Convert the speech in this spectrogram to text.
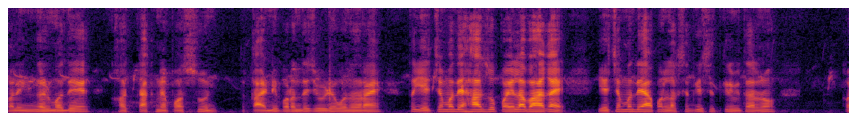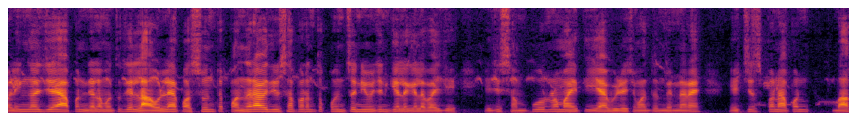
कलिंगडमध्ये खत टाकण्यापासून काढणीपर्यंतचे व्हिडिओ बनवणार आहे. तर याच्यामध्ये हा जो पहिला भाग आहे याच्यामध्ये आपण लक्षात घ्या शेतकरी मित्रांनो कलिंग जे आपण ज्याला म्हणतो ते लावल्यापासून तर पंधराव्या दिवसापर्यंत कोणचं नियोजन केलं गेलं पाहिजे याची संपूर्ण माहिती या व्हिडिओच्या माध्यमातून मिळणार आहे. याचीच पण आपण भाग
